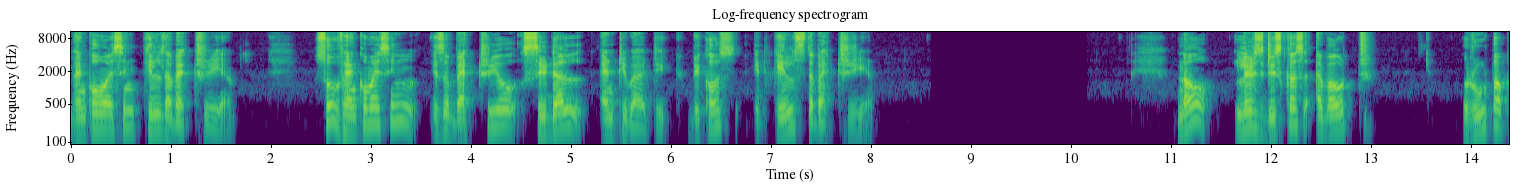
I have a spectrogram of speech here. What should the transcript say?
vancomycin kill the bacteria. So vancomycin is a bactericidal antibiotic because it kills the bacteria. Now let's discuss about route of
